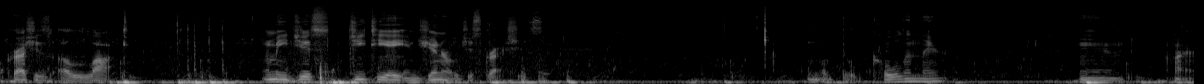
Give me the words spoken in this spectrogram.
It crashes a lot. I mean, just GTA in general just crashes. I'm gonna throw coal in there and iron.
